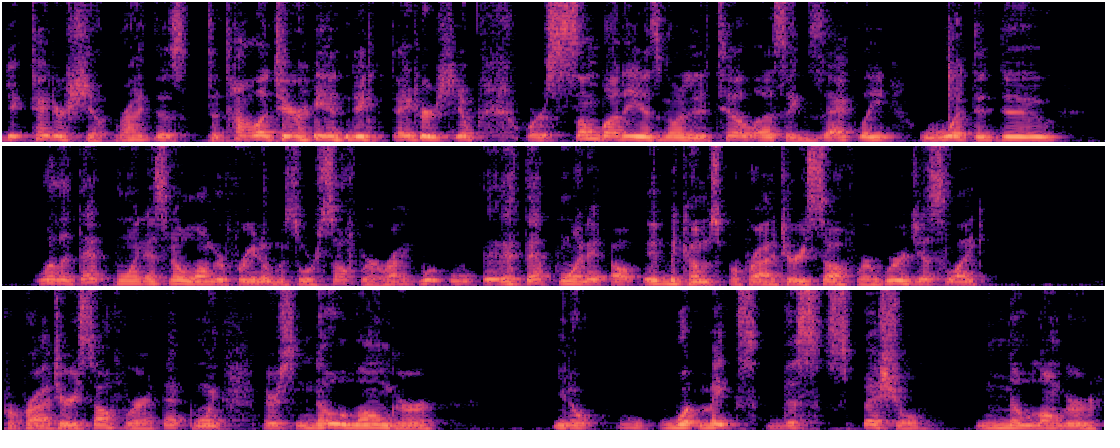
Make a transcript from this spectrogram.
dictatorship, right? This totalitarian dictatorship where somebody is going to tell us exactly what to do well, at that point, it's no longer free and open source software, right? At that point, it, oh, it becomes proprietary software. We're just like proprietary software. At that point, there's no longer, you know, what makes this special no longer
